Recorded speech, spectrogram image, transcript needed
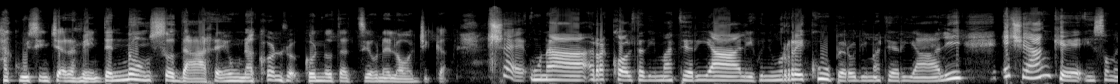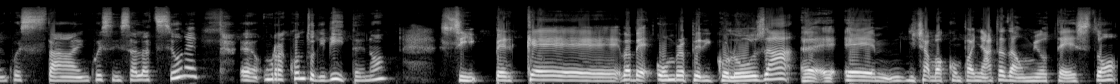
a, cui sinceramente non so dare una connotazione logica. C'è una raccolta di materiali, quindi un recupero di materiali e c'è anche insomma in questa, in questa installazione eh, un racconto di vite, no? Sì, perché vabbè, Ombra pericolosa eh, è diciamo accompagnata da un mio testo testo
